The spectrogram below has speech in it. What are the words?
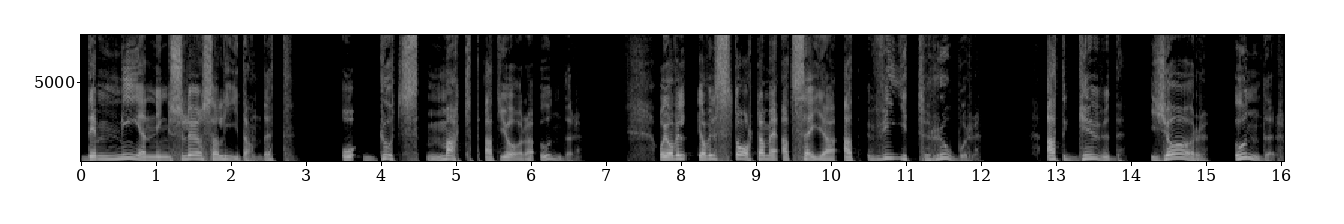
det meningslösa lidandet och Guds makt att göra under. Och jag vill, jag vill starta med att säga att vi tror att Gud gör under.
